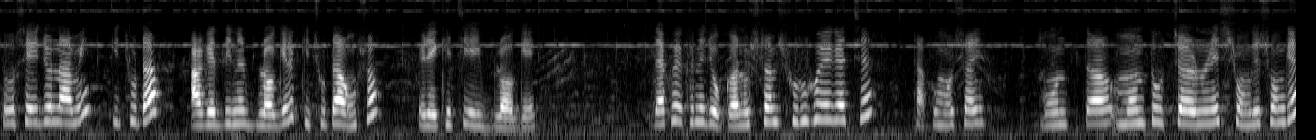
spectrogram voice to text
তো সেই জন্য আমি কিছুটা আগের দিনের ব্লগের কিছুটা অংশ রেখেছি এই ব্লগে। দেখো এখানে যোগ্যানুষ্ঠান শুরু হয়ে গেছে। ঠাকুরমশাই মন্ত্র মন্ত্র উচ্চারণের সঙ্গে সঙ্গে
